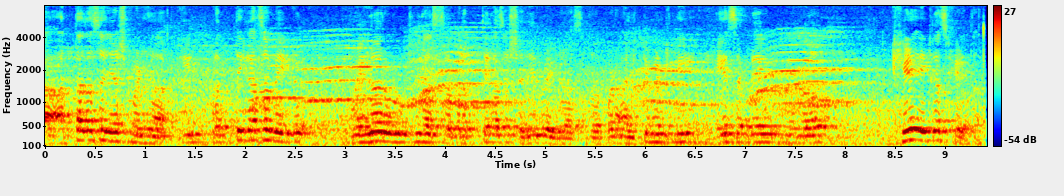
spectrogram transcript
आत्ता जसं यश म्हणला की प्रत्येकाचं वेगळं वेगळं रुटीन असतं प्रत्येकाचं शरीर वेगळं असतं पण अल्टिमेटली हे सगळे मुलं खेळ एकच खेळतात.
